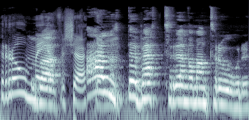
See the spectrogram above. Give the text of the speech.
Tro mig, Bara, jag försöker. Allt är bättre än vad man tror.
